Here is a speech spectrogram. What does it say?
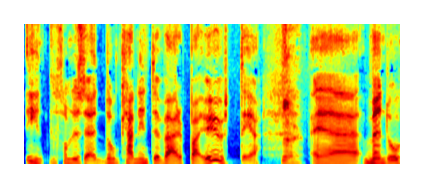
in, som du säger, de kan inte värpa ut det. Eh, men då,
